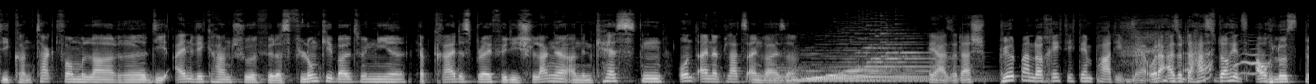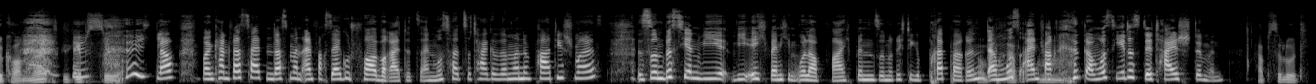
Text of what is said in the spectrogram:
die Kontaktformulare, die Einweghandschuhe für das Flunkyballturnier, ich habe Kreidespray für die Schlange an den Kästen und einen Platzeinweiser. Ja, also da spürt man doch richtig den Partyflair, oder? Also da hast du doch jetzt auch Lust bekommen, ne? Gibst du. Ich glaube, man kann festhalten, dass man einfach sehr gut vorbereitet sein muss heutzutage, wenn man eine Party schmeißt. ist so ein bisschen wie, wie ich, wenn ich in Urlaub fahre. Ich bin so eine richtige Prepperin. So ein da muss Prepper, einfach, mm. da muss jedes Detail stimmen. Absolut.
